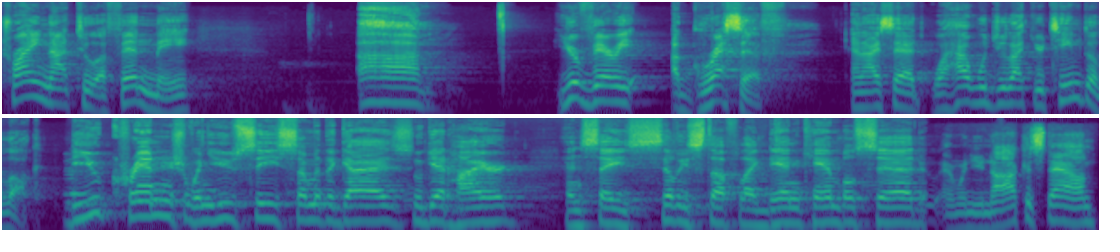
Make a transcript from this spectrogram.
trying not to offend me. Uh, you're very aggressive. And I said, Well, how would you like your team to look? Do you cringe when you see some of the guys who get hired and say silly stuff like Dan Campbell said? And when you knock us down,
